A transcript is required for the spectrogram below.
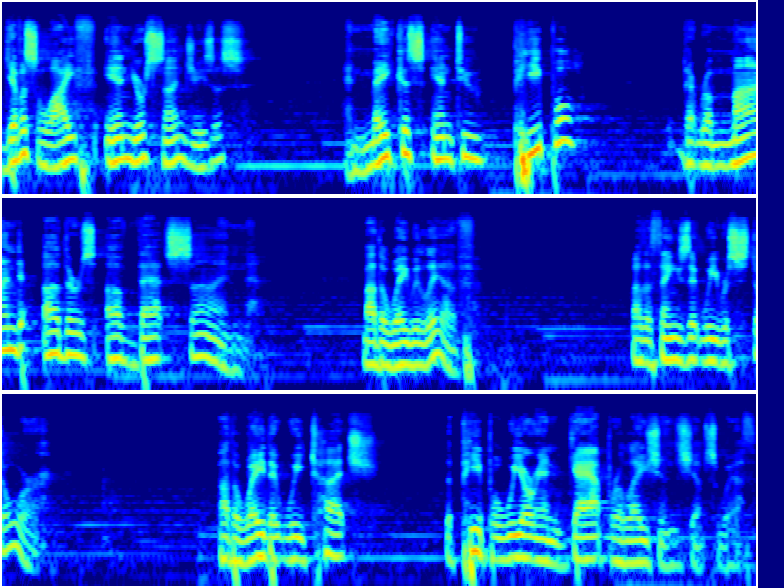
give us life in your Son, Jesus, and make us into people that remind others of that Son by the way we live, by the things that we restore, by the way that we touch the people we are in gap relationships with.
